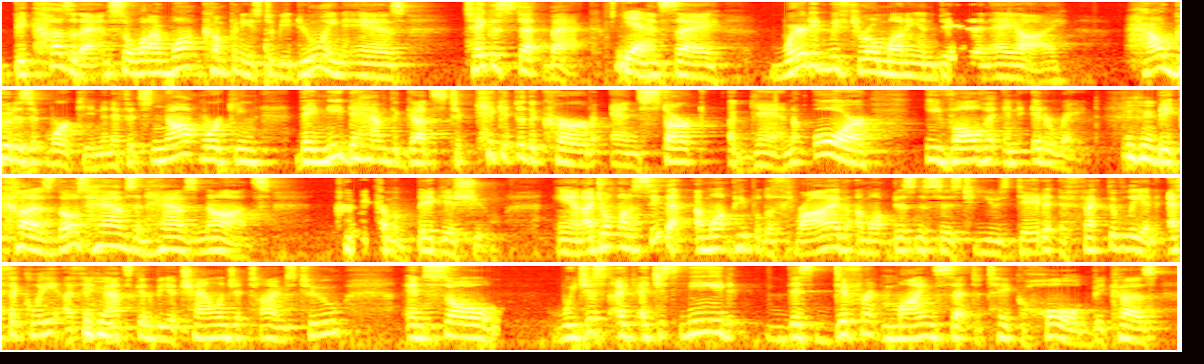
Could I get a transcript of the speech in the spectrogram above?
because of that. And so what I want companies to be doing is take a step back Yeah. and say, where did we throw money in data and AI? How good is it working? And if it's not working, they need to have the guts to kick it to the curb and start again or evolve it and iterate mm-hmm. because those haves and haves nots could become a big issue. And I don't want to see that. I want people to thrive. I want businesses to use data effectively and ethically. I think mm-hmm. that's going to be a challenge at times too. And so we just, I, I just need this different mindset to take a hold because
